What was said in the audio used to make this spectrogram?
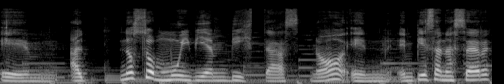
em, no son muy bien vistas, ¿no? empiezan a ser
